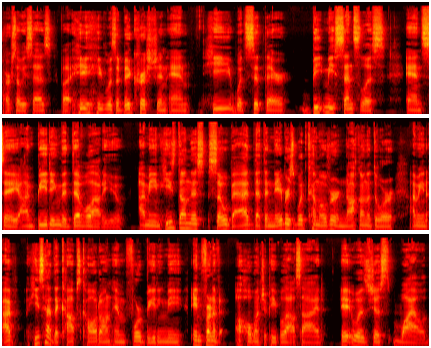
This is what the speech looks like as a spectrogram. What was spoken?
or so he says but he he was a big christian and he would sit there beat me senseless and say, I'm beating the devil out of you. I mean, he's done this so bad that the neighbors would come over and knock on the door. I mean, I've he's had the cops called on him for beating me in front of a whole bunch of people outside. It was just wild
